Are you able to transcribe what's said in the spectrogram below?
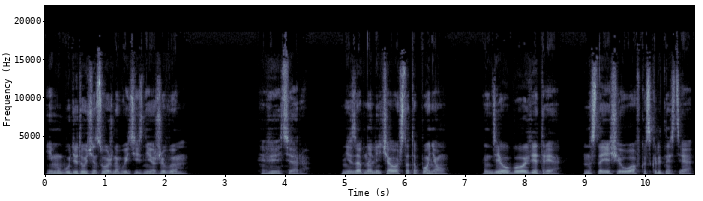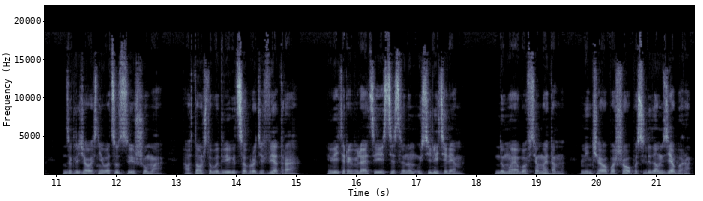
ему будет очень сложно выйти из нее живым. Ветер. Внезапно Линчао что-то понял. Дело было в ветре. Настоящая улавка скрытности заключалась не в отсутствии шума, а в том, чтобы двигаться против ветра. Ветер является естественным усилителем. Думая обо всем этом, Линчао пошел по следам зебра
